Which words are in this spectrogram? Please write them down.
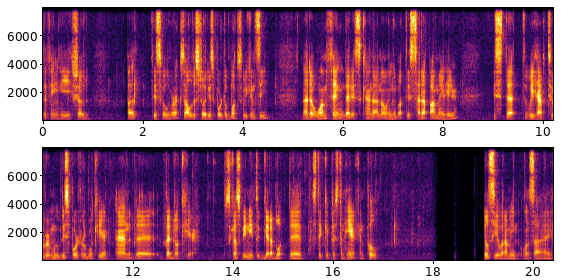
the thing he showed. But this will work, so I'll destroy this portal block so we can see. Now the one thing that is kind of annoying about this setup I made here is that we have to remove this portal block here and the bedrock here. Just because we need to get a block the sticky piston here can pull. You'll see what I mean once I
